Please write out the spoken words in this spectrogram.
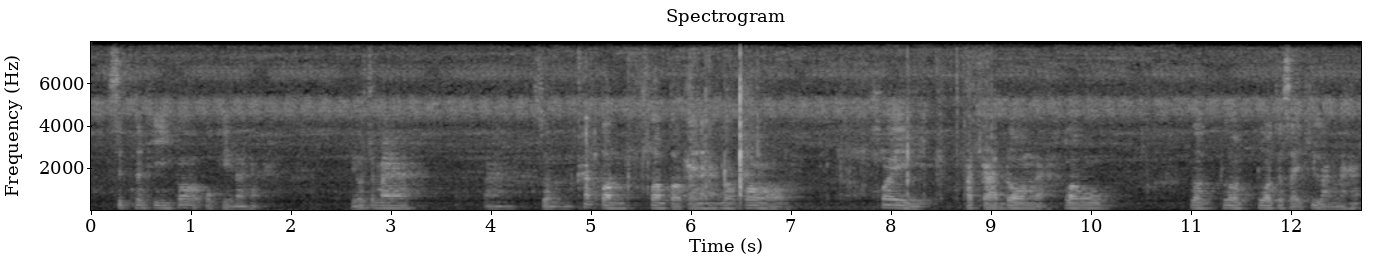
10 นาทีก็โอเคนะฮะ เดี๋ยวจะมาาส่วนขั้นตอนตอนต่อไปนะฮะเราก็ ค่อยผักกาดดองอะ เราเราเราเราจะใส่ทีหลังนะฮะ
